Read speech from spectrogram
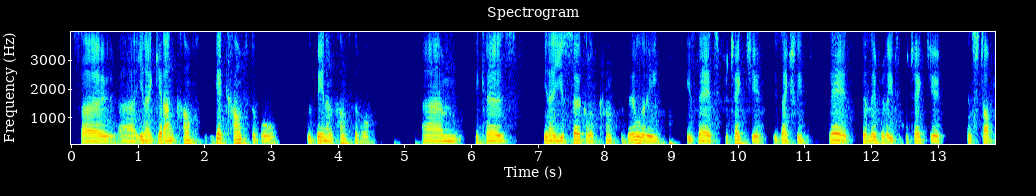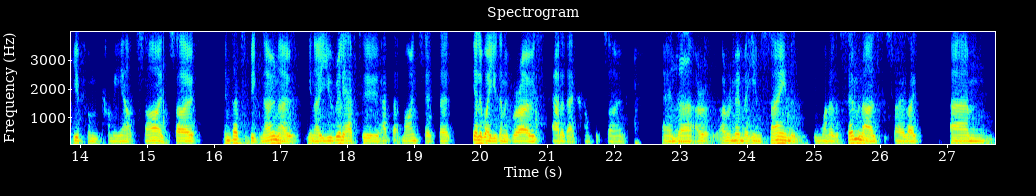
So, uh, you know, get uncomfortable, get comfortable with being uncomfortable. Um, because, you know, your circle of comfortability is there to protect you, is actually there deliberately to protect you and stop you from coming outside. So, and that's a big no-no. You know, you really have to have that mindset that the only way you're going to grow is out of that comfort zone. And uh, I, I, remember him saying that in one of the seminars to say, like, um,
